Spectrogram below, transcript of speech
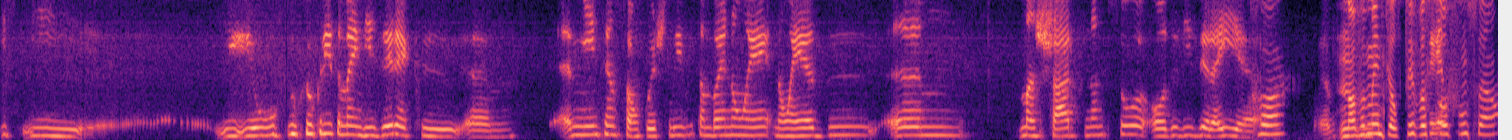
E, e, e, o, o, que eu queria também dizer é que um, a minha intenção com este livro também não é, não é de um, manchar Fernando Pessoa ou de dizer aí. Claro. Novamente, ele teve a sua função.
